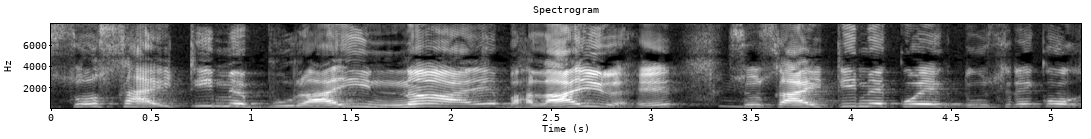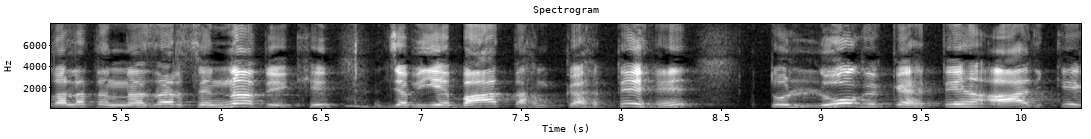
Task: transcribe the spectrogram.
सोसाइटी में बुराई ना आए भलाई रहे सोसाइटी में कोई एक दूसरे को गलत नज़र से ना देखे। जब ये बात हम कहते हैं तो लोग कहते हैं आज के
